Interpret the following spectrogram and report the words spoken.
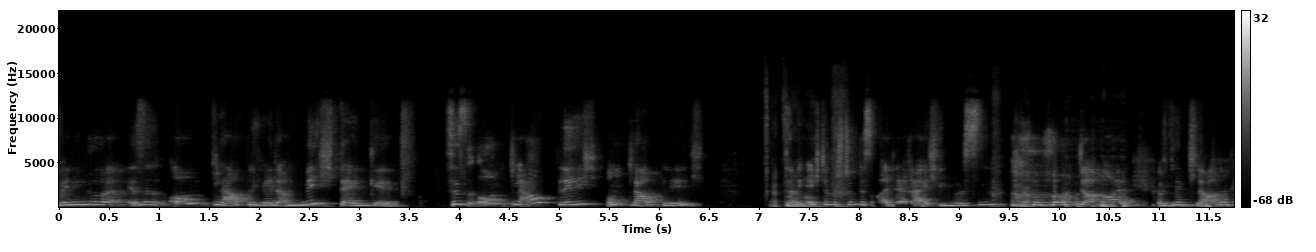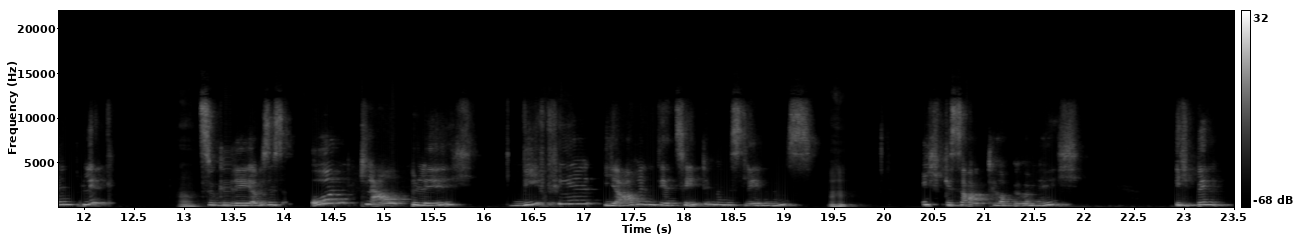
wenn ich nur, es ist unglaublich, wenn ich an mich denke. Es ist unglaublich, unglaublich. da habe ich echt ein bestimmtes Alter erreichen müssen, ja. um da mal einen klareren Blick ah. zu kriegen. Aber es ist unglaublich, wie viele Jahre und Jahrzehnte meines Lebens mhm. ich gesagt habe über mich, ich bin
